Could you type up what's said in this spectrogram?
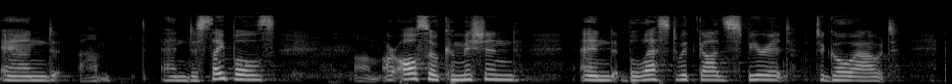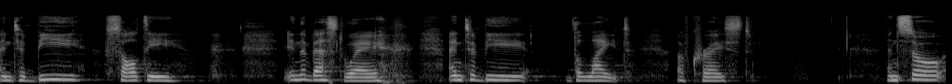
and um, and disciples um, are also commissioned and blessed with God's Spirit to go out and to be salty in the best way and to be the light of Christ. And so,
